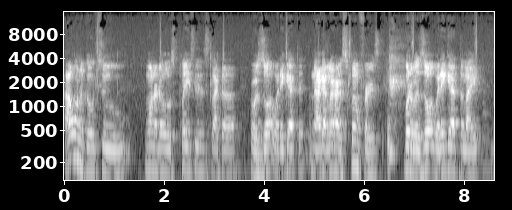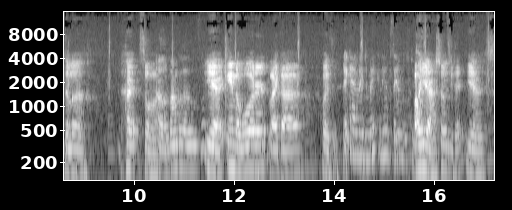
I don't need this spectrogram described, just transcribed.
I want to go to one of those places like a, a resort where they got the. Now I gotta learn how to swim first, but a resort where they got the like the little huts or oh bungalows. Yeah, in the water like uh what is it? They got them in Jamaica now, sandals. Oh yeah, I showed you that. Yes,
